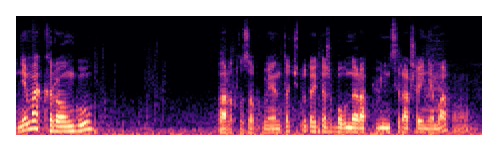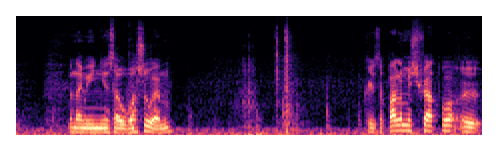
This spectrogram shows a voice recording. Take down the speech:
Nie ma krągu. Warto zapamiętać. Tutaj też bonera piwnicy raczej nie ma. Bynajmniej nie zauważyłem. Okej, zapalmy światło. Y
